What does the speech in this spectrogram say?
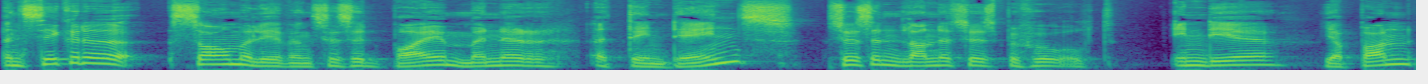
in sekere samelewings is dit baie minder 'n tendens, soos in lande soos byvoorbeeld Indië, Japan,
